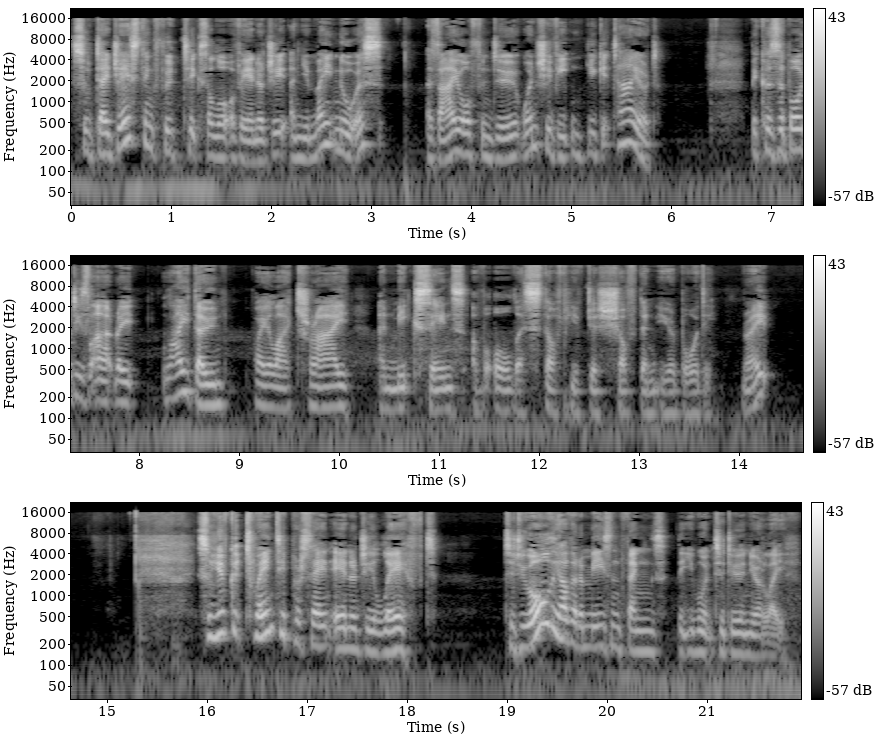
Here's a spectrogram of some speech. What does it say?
So, digesting food takes a lot of energy, and you might notice, as I often do, once you've eaten, you get tired because the body's like, right, lie down while I try and make sense of all this stuff you've just shoved into your body, right? So, you've got 20% energy left to do all the other amazing things that you want to do in your life.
